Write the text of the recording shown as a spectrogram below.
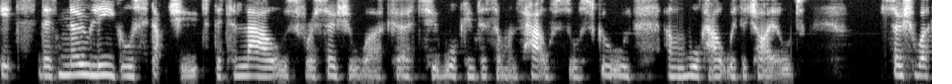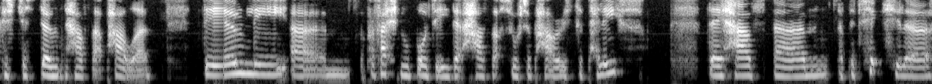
It's there's no legal statute that allows for a social worker to walk into someone's house or school and walk out with a child. Social workers just don't have that power. The only um, professional body that has that sort of power is the police. They have um, a particular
